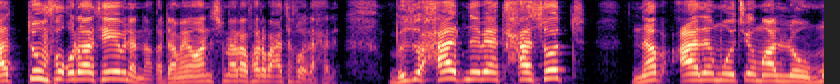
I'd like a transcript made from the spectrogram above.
ኣቱም ፍቑራተይ ይብለና ቀዳማይ ዮሓንስ ምዕራፍ ኣርባዕተ ፍቕዲ ሓደ። ብዙሓት ነብያት ሓሶት ናብ ዓለም ወጺኦም ኣለዉ እሞ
